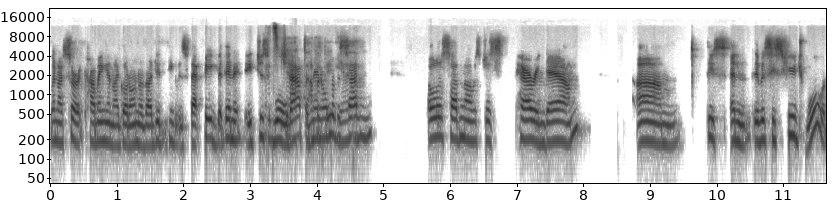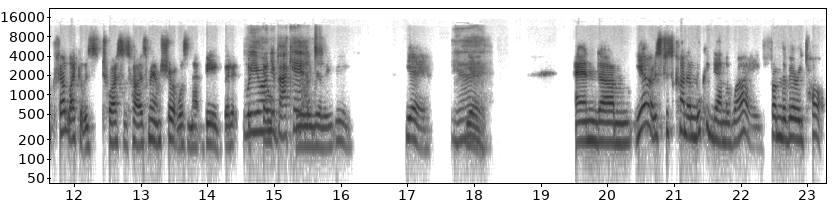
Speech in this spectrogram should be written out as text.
when I saw it coming and I got on it. I didn't think it was that big, but then it, it just It's walled up, and up then all bit, of a yeah. sudden, all of a sudden, I was just powering down. Um, this and there was this huge wall. It felt like it was twice as high as me. I'm sure it wasn't that big, but it Were it you on your backhand? Really, really big. Yeah, yeah. yeah. and um, yeah, I was just kind of looking down the wave from the very top,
